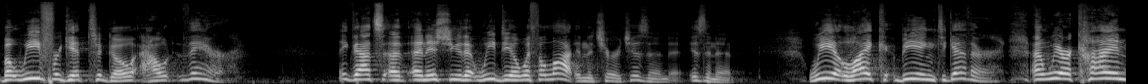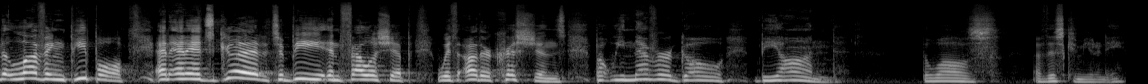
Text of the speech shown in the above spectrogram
but we forget to go out there? I think that's a, an issue that we deal with a lot in the church, isn't it? Isn't it? We like being together, and we are kind, loving people, and, and it's good to be in fellowship with other Christians, but we never go beyond the walls of this community.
